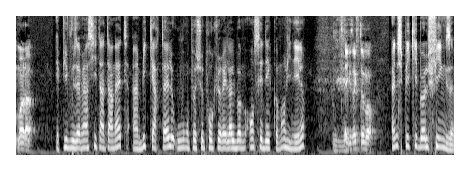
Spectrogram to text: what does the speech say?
voilà. Et puis vous avez un site internet, un Big Cartel, où on peut se procurer l'album en CD comme en vinyle. Exactement. Unspeakable Things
